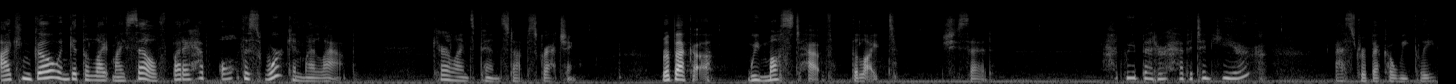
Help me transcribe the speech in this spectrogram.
I can go and get the light myself, but I have all this work in my lap. Caroline's pen stopped scratching. Rebecca, we must have the light, she said. Had we better have it in here? asked Rebecca weakly.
